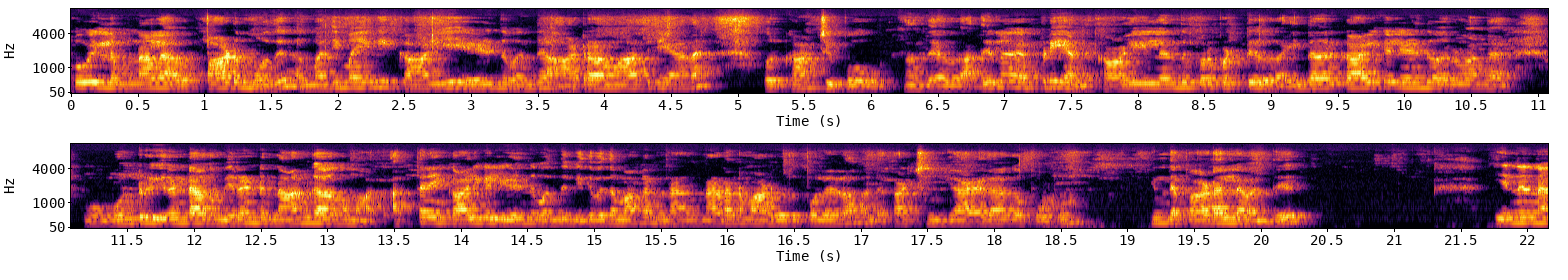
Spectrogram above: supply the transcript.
கோவிலில் முன்னால் அவர் பாடும்போது மதிமயங்கி காளியே எழுந்து வந்து ஆடுற மாதிரியான ஒரு காட்சி போகும். அந்த அதெல்லாம் எப்படி அந்த காளியிலேருந்து புறப்பட்டு ஐந்தாறு காளிகள் எழுந்து வருவாங்க. ஒன்று இரண்டாகும் இரண்டு நான்காகும் அத்தனை காளிகள் எழுந்து வந்து விதவிதமாக ந நடனம் ஆடுவது போலெல்லாம் அந்த காட்சி மிக அழகாக போகும். இந்த பாடலில் வந்து என்னென்னா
